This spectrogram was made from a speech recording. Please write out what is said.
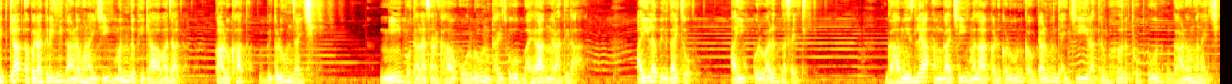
इतक्या अपरात्री ही गाणं म्हणायची मंद फिक्या आवाजात काळोखात वितळून जायची. मी भूताळासारखा ओरडून उठायचो भयान रातीला. आईला विलगायचो आई कुरवाळत बसायची. घामेजल्या अंगाची मला कडकडून कवटाळून घ्यायची रात्रभर थोपटून गाणं म्हणायची.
